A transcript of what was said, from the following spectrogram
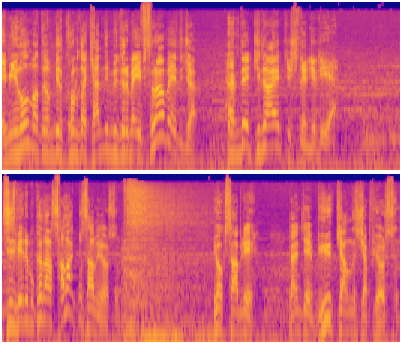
Emin olmadığım bir konuda kendi müdürüme iftira mı edeceğim? Hem de cinayet işledi diye. Siz beni bu kadar salak mı sanıyorsunuz? Yok Sabri, bence büyük yanlış yapıyorsun.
